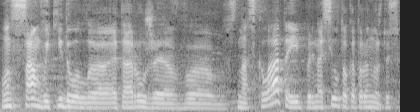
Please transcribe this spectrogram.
он сам выкидывал э, это оружие в, на склад и приносил то, которое нужно. То есть,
